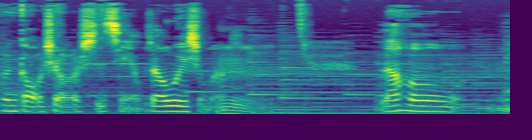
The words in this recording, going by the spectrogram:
很搞笑的事情，也不知道为什么。嗯然后嗯，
